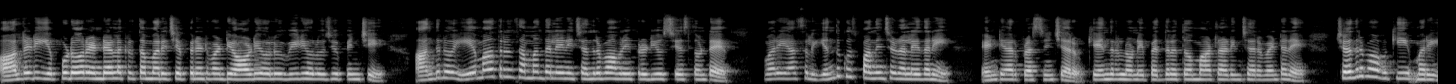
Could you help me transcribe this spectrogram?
ఆల్రెడీ ఎప్పుడో రెండేళ్ళ క్రితం మరి చెప్పినటువంటి ఆడియోలు వీడియోలు చూపించి అందులో ఏమాత్రం సంబంధం లేని చంద్రబాబుని ప్రొడ్యూస్ చేస్తుంటే మరి అసలు ఎందుకు స్పందించడం లేదని ఎన్టీఆర్ ప్రశ్నించారు. కేంద్రంలోని పెద్దలతో మాట్లాడించారు వెంటనే చంద్రబాబుకి మరి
